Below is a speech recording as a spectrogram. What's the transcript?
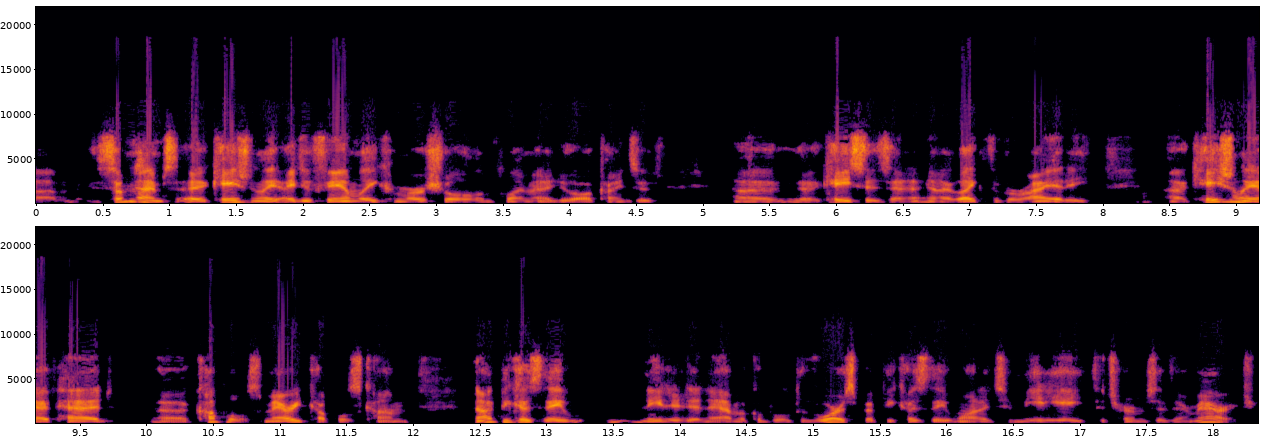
Um, sometimes, occasionally, I do family, commercial, employment. I do all kinds of uh, uh, cases, and, and, I like the variety. Uh, occasionally, I've had uh, couples, married couples, come not because they needed an amicable divorce, but because they wanted to mediate the terms of their marriage,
